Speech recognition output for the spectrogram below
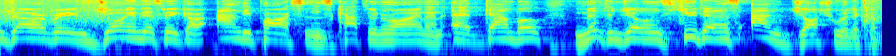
I'm Dara Ó Briain. Joining this week are Andy Parsons, Katherine Ryan and Ed Gamble, Milton Jones, Hugh Dennis and Josh Widdicombe.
